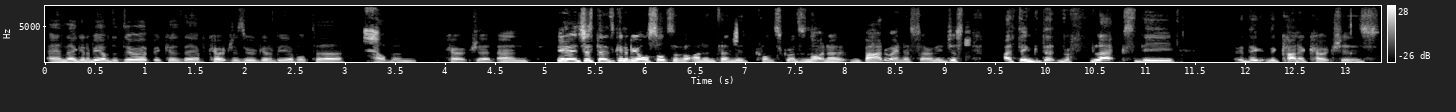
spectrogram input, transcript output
and they're going to be able to do it because they have coaches who are going to be able to help them coach it. And you know, it's just there's going to be all sorts of unintended consequences, not in a bad way necessarily. Just I think that reflects the the, the kind of coaches,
